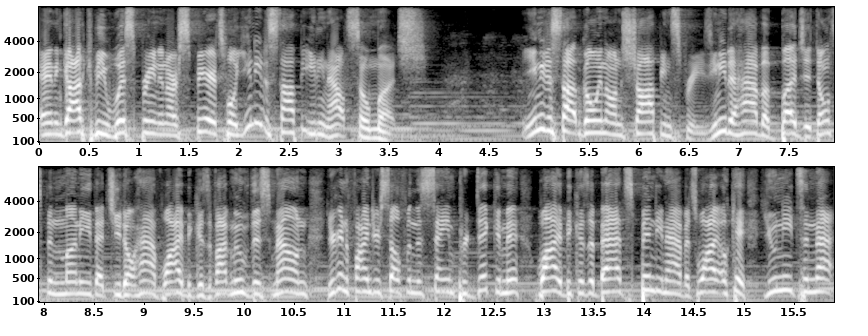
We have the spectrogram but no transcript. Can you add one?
And God could be whispering in our spirits, well, you need to stop eating out so much. You need to stop going on shopping sprees. You need to have a budget. Don't spend money that you don't have. Why? Because if I move this mountain, you're going to find yourself in the same predicament. Why? Because of bad spending habits. Why? Okay, you need to not.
